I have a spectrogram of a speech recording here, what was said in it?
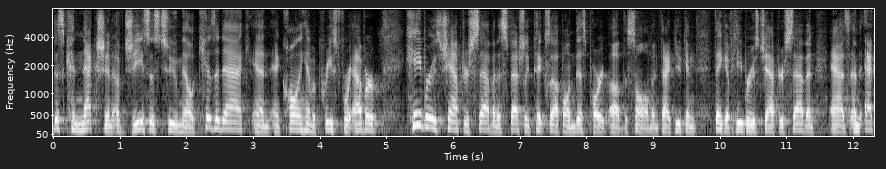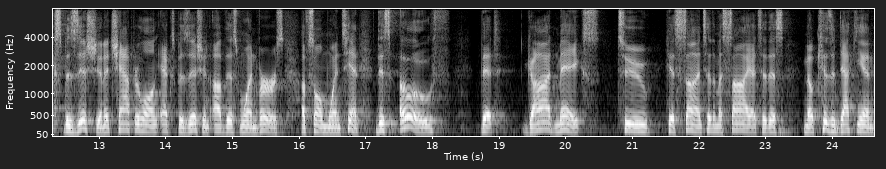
this connection of Jesus to Melchizedek and, and calling him a priest forever. Hebrews chapter 7 especially picks up on this part of the psalm. In fact, you can think of Hebrews chapter 7 as an exposition, a chapter long exposition of this one verse of Psalm 110. This oath that God makes to his son, to the Messiah, to this Melchizedekian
